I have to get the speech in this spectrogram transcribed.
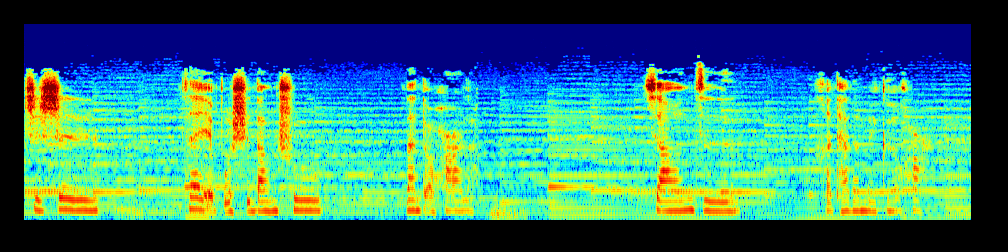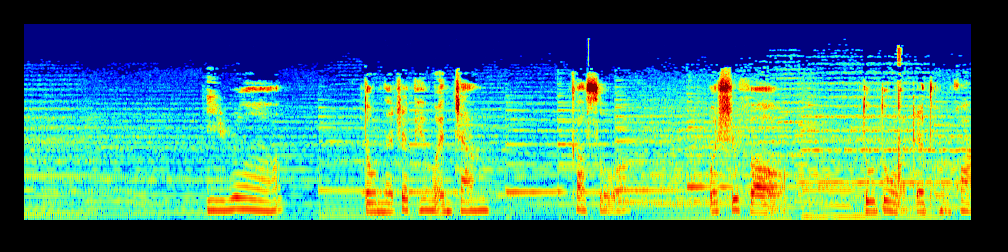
只是再也不是当初那朵花了。小王子和他的玫瑰花。你若懂得这篇文章，告诉我，我是否？读懂了这童话。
